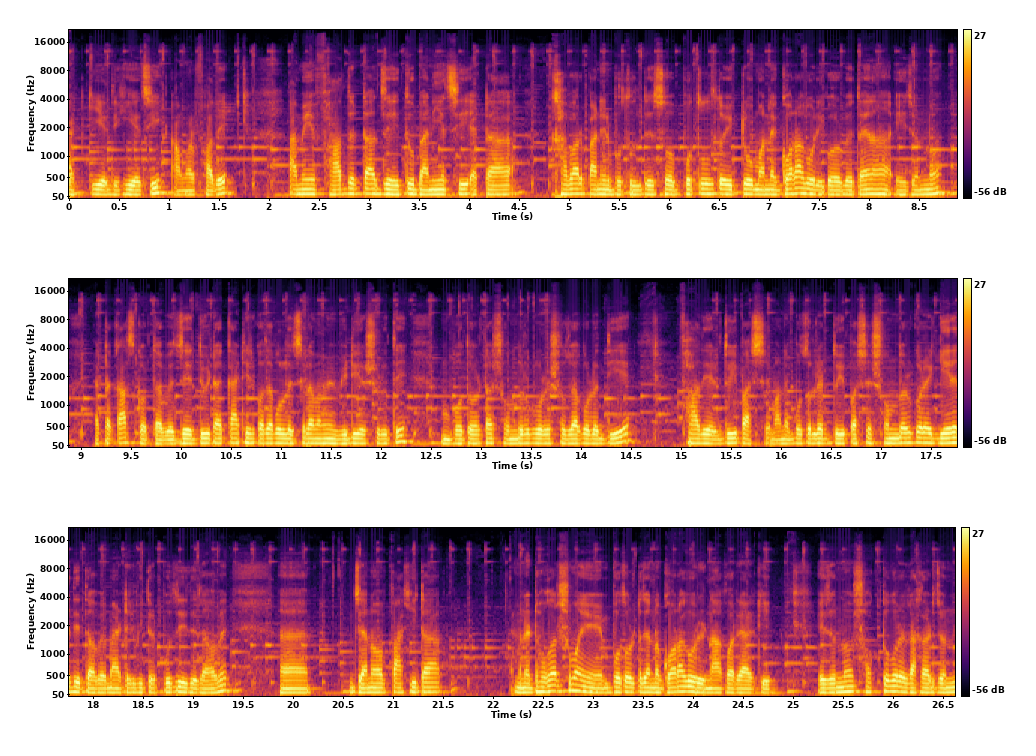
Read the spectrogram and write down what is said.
আটকিয়ে দেখিয়েছি আমার ফাঁদে। আমি ফাঁদটা যেহেতু বানিয়েছি, একটা খাবার পানির বোতল দিয়ে সো বোতল তো একটু মানে গড়াগড়ি করবে, তাই না? এই জন্য একটা কাজ করতে হবে, যে দুইটা কাঠির কথা বলেছিলাম আমি ভিডিওর শুরুতে, বোতলটা সুন্দর করে সোজা করে দিয়ে ফাঁদের দুই পাশে মানে বোতলের দুই পাশে সুন্দর করে গেড়ে দিতে হবে, মাটির ভিতর পুঁতে দিতে হবে যেন পাখিটা মানে ঢোকার সময় বোতলটা যেন গড়াগড়ি না করে আর কি। এই জন্য শক্ত করে রাখার জন্য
